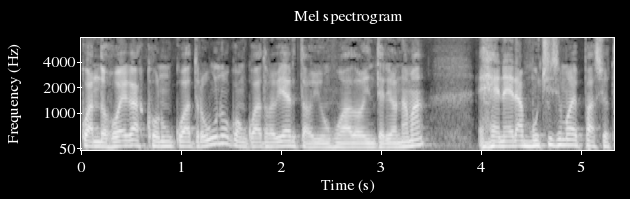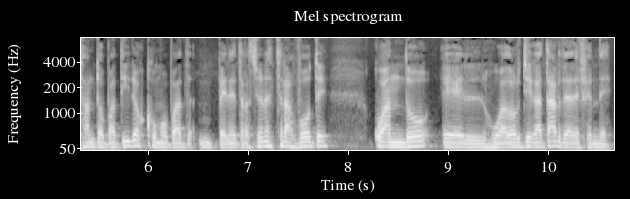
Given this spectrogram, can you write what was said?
Cuando juegas con un 4-1, con cuatro abiertas y un jugador interior nada más, generas muchísimos espacios, tanto para tiros como para penetraciones tras bote, cuando el jugador llega tarde a defender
